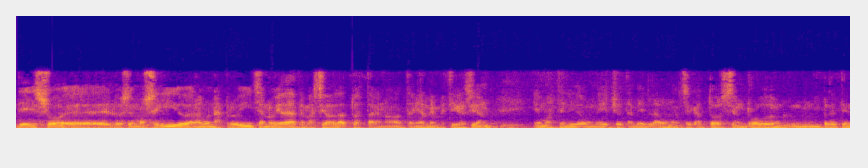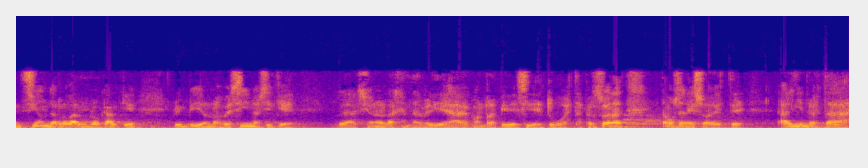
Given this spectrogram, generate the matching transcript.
De eso eh, los hemos seguido en algunas provincias, no voy a dar demasiado datos hasta que no tengan la investigación. Hemos tenido un hecho también la 1114, un robo, una pretensión de robar un local que lo impidieron los vecinos y que reaccionó la gendarmería con rapidez y detuvo a estas personas. Estamos en eso, este, alguien lo está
